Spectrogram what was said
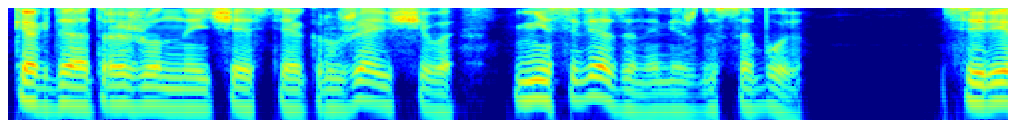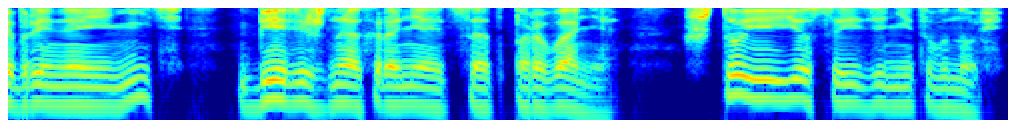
когда отраженные части окружающего не связаны между собой. Серебряная нить бережно охраняется от порвания. Что ее соединит вновь?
